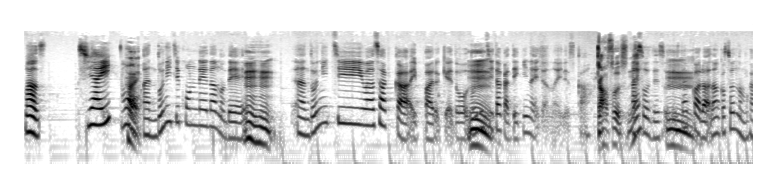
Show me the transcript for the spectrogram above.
まあ試合も、はい。あの土日婚礼なので、うんうん。あの土日はサッカーいっぱいあるけどん。土日だからできないじゃないですか、あそうですね。あそうですそうです、ん。だからなんかそういうのも考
